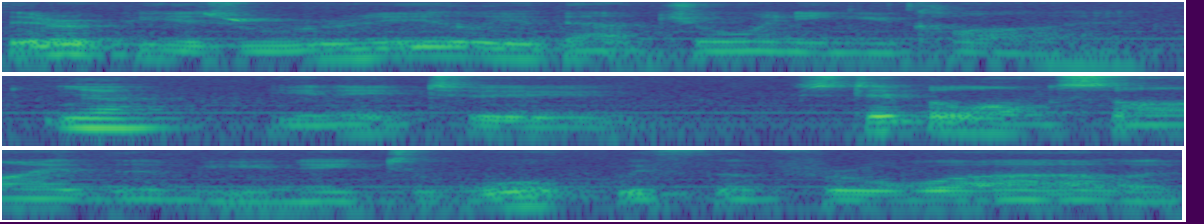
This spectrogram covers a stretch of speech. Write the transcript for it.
therapy is really about joining your client. Yeah. You need to step alongside them. You need to walk with them for a while, and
